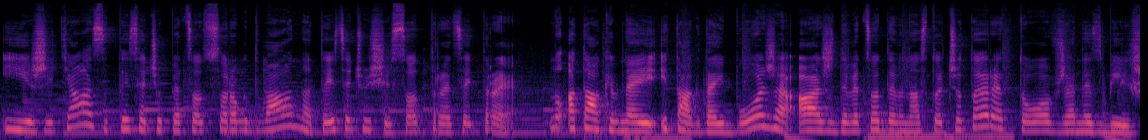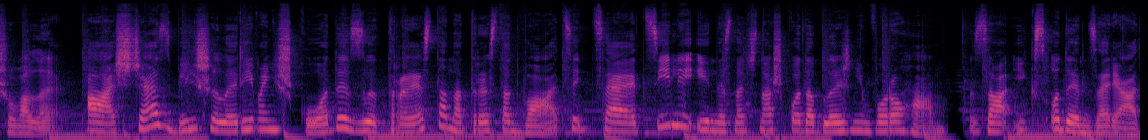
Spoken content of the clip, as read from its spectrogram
і життя з 1542 на 1633. Ну, атаки в неї і так, дай Боже, аж 994, то вже не збільшували. А ще збільшили рівень шкоди з 300 на 320. Це цілі і незначна шкода ближнім ворогам за Х1 заряд.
